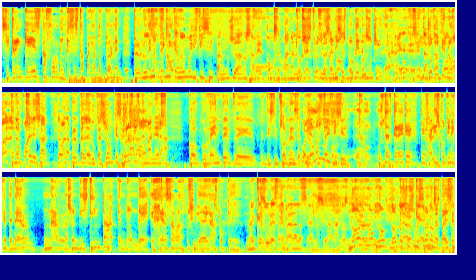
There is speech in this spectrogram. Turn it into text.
Si creen que esta forma en que se está pagando actualmente. Pero no es, muy técnica, no? es muy difícil para un ciudadano saber No, cómo se no, pagan ¿tú los, crees que los, ciudadanos servicios públicos. tienen mucha idea? Yo creo que sí. Eh, Yo creo que no, como cuál, o sea, te van a preguntar la educación que se Yo paga digo- de manera concurrente entre distintos órdenes de Oye, gobierno. es muy usted- difícil. ¿Usted cree que, que Jalisco tiene que tener una relación distinta en donde ejerza más posibilidad de gasto que. No hay que gobierno subestimar a, las- a los ciudadanos. No, no, no, no, no, no Claro hay subestimando, me parece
